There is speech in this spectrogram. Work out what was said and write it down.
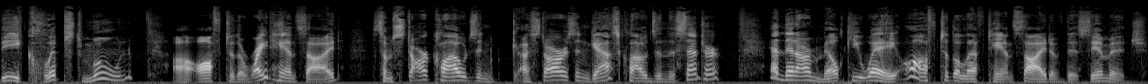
the eclipsed moon uh, off to the right hand side, some star clouds and uh, stars and gas clouds in the center, and then our Milky Way off to the left hand side of this image.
